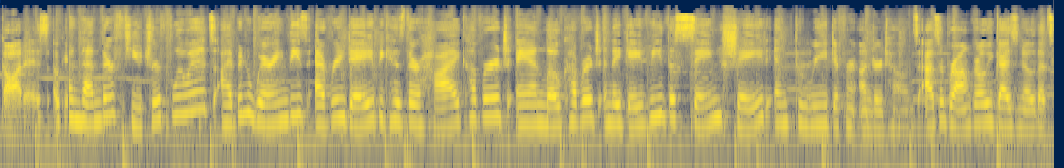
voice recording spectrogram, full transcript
goddess. Okay. And then their future fluids. I've been wearing these every day because they're high coverage and low coverage and they gave me the same shade in three different undertones. As a brown girl, you guys know that's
